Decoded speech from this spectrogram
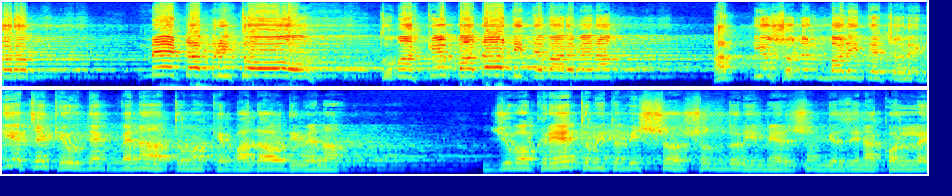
করো, মেয়েটা মৃত তোমাকে বাধা দিতে পারবে না। আত্মীয় স্বজন বাড়িতে চলে গিয়েছে, কেউ দেখবে না, তোমাকে বাধাও দিবে না। যুবক রে, তুমি তো বিশ্ব সুন্দরী মেয়ের সঙ্গে জিনা করলে।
